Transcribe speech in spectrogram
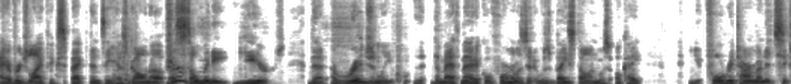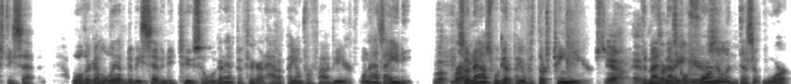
Average life expectancy has gone up by so many years that originally th- the mathematical formulas that it was based on was okay, full retirement at 67. Well, they're going to live to be 72, so we're going to have to figure out how to pay them for five years. Well, now it's 80. Right. So now it's, we got to pay them for 13 years. yeah. the mathematical formula doesn't work.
